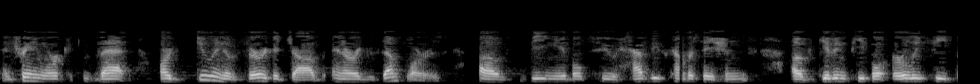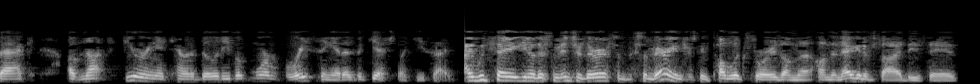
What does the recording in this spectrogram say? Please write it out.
and training work that are doing a very good job and are exemplars of being able to have these conversations, of giving people early feedback, of not fearing accountability, but more embracing it as a gift, like you said. I would say, you know, there's some inter- there are some, some very interesting public stories on the on the negative side these days.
